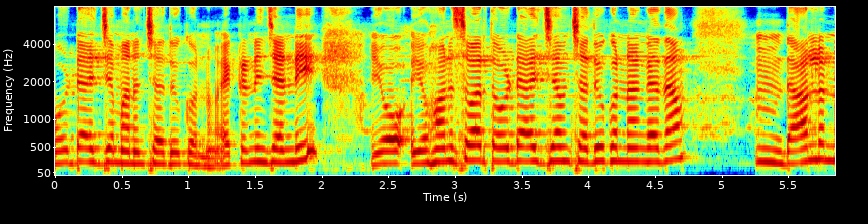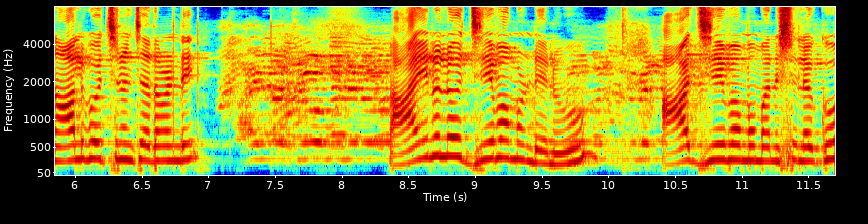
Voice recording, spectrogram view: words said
ఓటాజ్యం మనం చదువుకున్నాం. ఎక్కడి నుంచి అండి? యో యోహాను స్వార్త ఓటాధ్యాయం చదువుకున్నాం కదా? దానిలో నాలుగు వచ్చిన చదవండి. ఆయనలో జీవముండెను ఆ జీవము మనుషులకు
